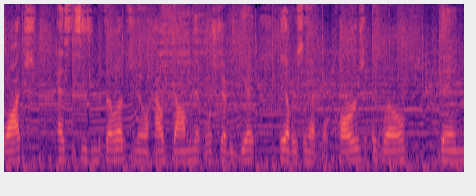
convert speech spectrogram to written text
watch as the season develops. You know, how dominant will Chevy get? They obviously have more cars as well than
